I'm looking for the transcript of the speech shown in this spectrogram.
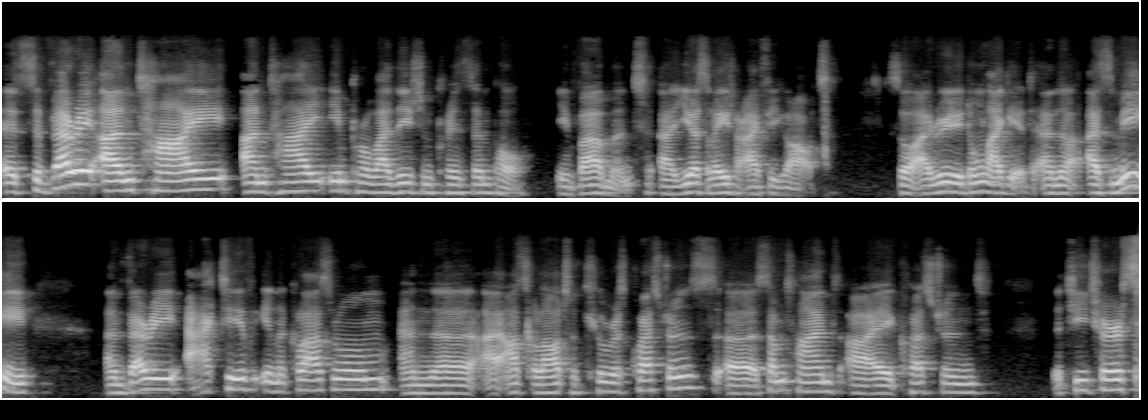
it's a very anti anti improvisation principle environment. Uh, years later i figure out. So i really don't like it. And uh, as me I'm very active in the classroom and uh, I ask a lot of curious questions. Uh, sometimes I questioned the teachers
